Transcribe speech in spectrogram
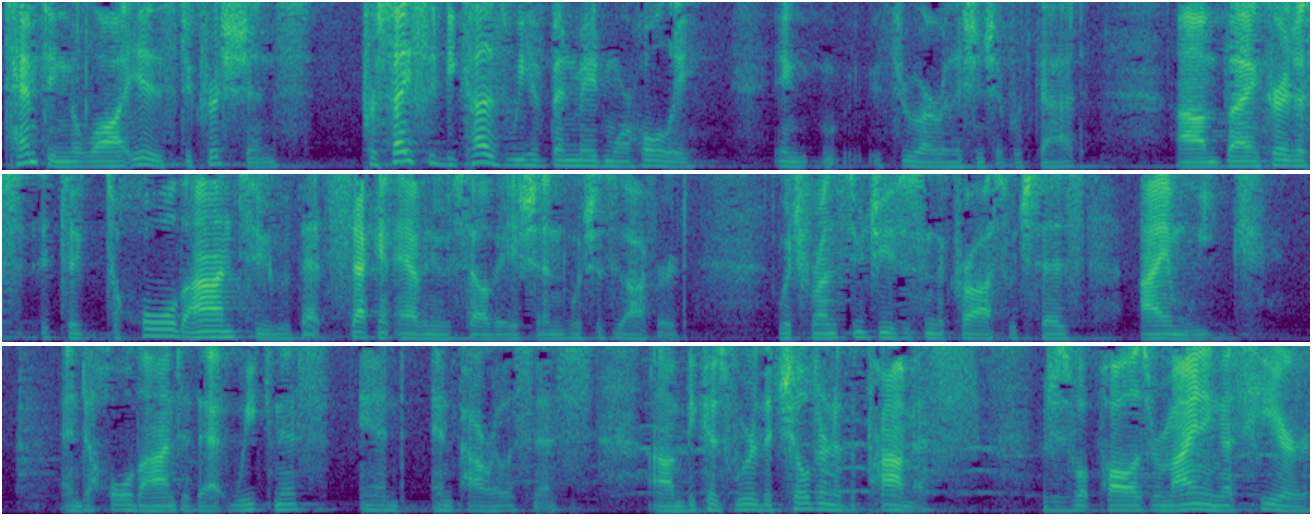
tempting the law is to Christians, precisely because we have been made more holy in, through our relationship with God. Um, but I encourage us to, to hold on to that second avenue of salvation, which is offered, which runs through Jesus and the cross, which says, I am weak. And to hold on to that weakness and, and powerlessness. Um, because we're the children of the promise, which is what Paul is reminding us here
